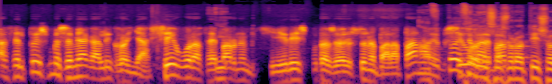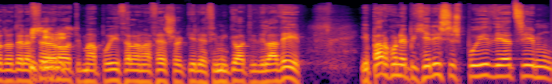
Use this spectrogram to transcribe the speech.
ας ελπίσουμε σε μια καλή χρονιά. Σίγουρα θα υπάρχουν επιχειρήσεις που θα ζωριστούν παραπάνω. Αυτό σίγουρα ήθελα να θα σας υπάρχουν ρωτήσω το τελευταίο επιχειρήσεις. ερώτημα που ήθελα να θέσω κύριε Θημικιώτη. Δηλαδή Υπάρχουν επιχειρήσεις που ήδη έτσι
